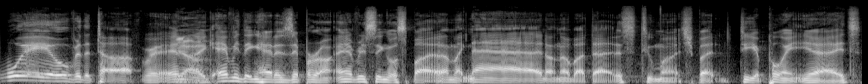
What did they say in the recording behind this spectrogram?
way over the top, right? and Yeah. like everything had a zipper on every single spot. I'm like, nah, I don't know about that. It's too much. But to your point, yeah, it's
